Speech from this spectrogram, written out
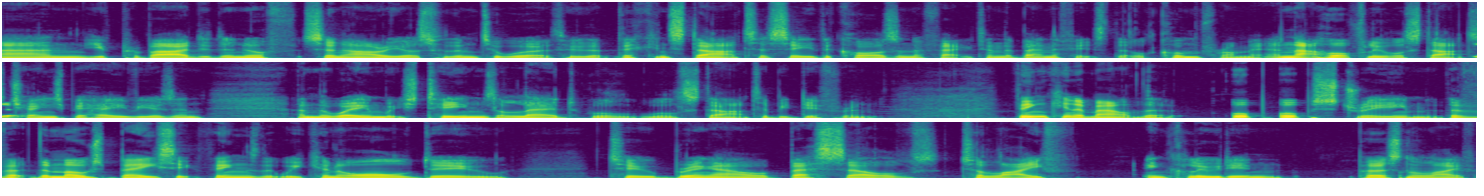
and you've provided enough scenarios for them to work through that they can start to see the cause and effect and the benefits that will come from it. And that hopefully will start to yeah. change behaviors and, and the way in which teams are led will, will start to be different. Thinking about the up upstream, the the most basic things that we can all do to bring our best selves to life, including personal life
